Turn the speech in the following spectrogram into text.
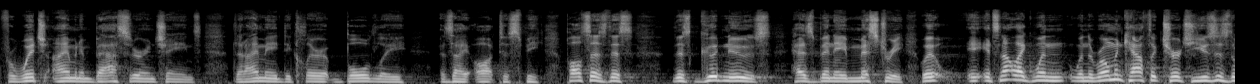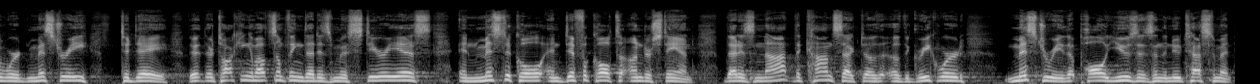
for which I am an ambassador in chains, that I may declare it boldly as I ought to speak. Paul says this, this good news has been a mystery. It's not like when, when the Roman Catholic Church uses the word mystery today, they're, they're talking about something that is mysterious and mystical and difficult to understand. That is not the concept of of the Greek word mystery that Paul uses in the New Testament.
